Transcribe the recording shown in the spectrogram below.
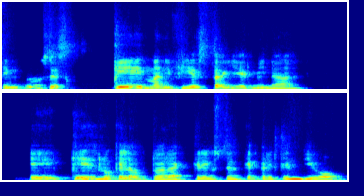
Entonces, ¿qué manifiesta Guillermina? Eh, ¿Qué es lo que la autora cree usted que pretendió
